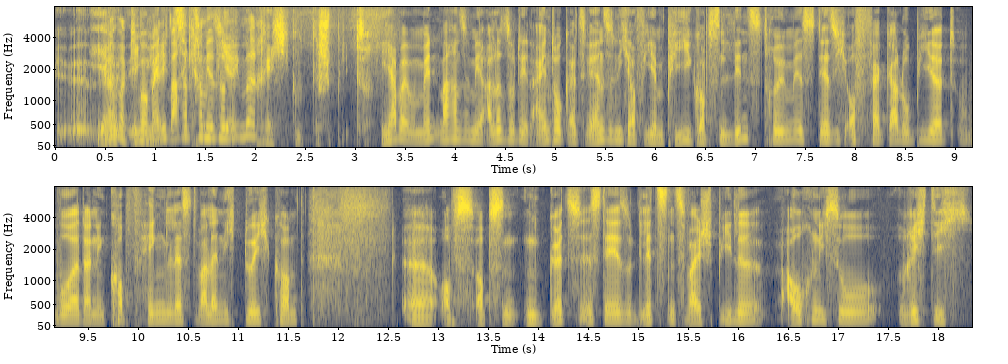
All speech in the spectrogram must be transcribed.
Äh, ja, aber im Moment machen sie mir so ja immer recht gut gespielt. Ja, aber im Moment machen sie mir alle so den Eindruck, als wären sie nicht auf ihrem Peak. Ob es ein Lindström ist, der sich oft vergaloppiert, wo er dann den Kopf hängen lässt, weil er nicht durchkommt äh, ob es ein, Götze ist, der so die letzten zwei Spiele auch nicht so richtig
